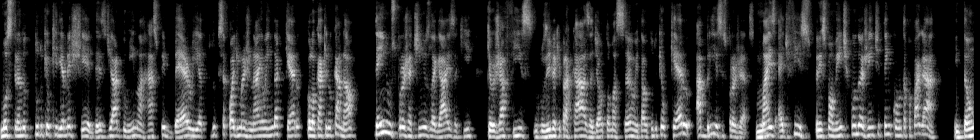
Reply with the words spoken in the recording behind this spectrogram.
mostrando tudo que eu queria mexer, desde Arduino a Raspberry, a tudo que você pode imaginar, eu ainda quero colocar aqui no canal. Tem uns projetinhos legais aqui que eu já fiz, inclusive aqui para casa, de automação e tal, tudo que eu quero abrir esses projetos. Mas é difícil, principalmente quando a gente tem conta para pagar. Então,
